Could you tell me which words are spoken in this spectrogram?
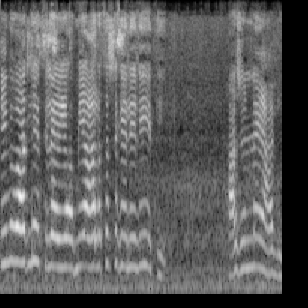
तीन वाजले तिला. मी आला तसं गेलेली आहे ती. अजून नाही आली.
